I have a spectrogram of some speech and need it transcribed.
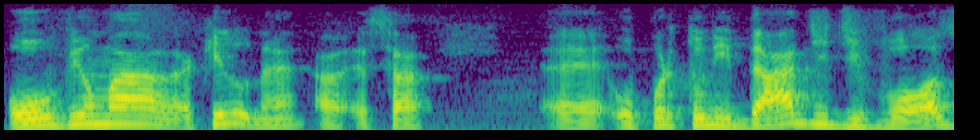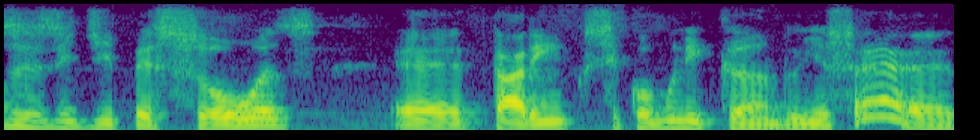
houve uma aquilo, né? Essa é, oportunidade de vozes e de pessoas estarem é, se comunicando. Isso é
